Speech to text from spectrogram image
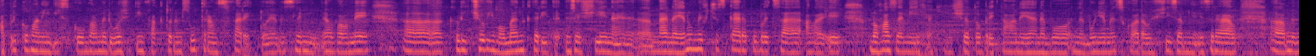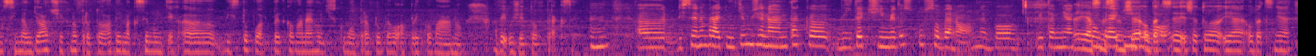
aplikovaný výzkum, velmi důležitým faktorem jsou transfery. To je, myslím, velmi eh, klíčový moment, který řeší ne, nejenom my v České republice, ale i mnoha zemích, ať už je to Británie nebo, nebo Německo a další země, Izrael. Eh, my musíme udělat všechno pro to, aby maximum těch eh, výstupů aplikovaného výzkumu opravdu bylo aplikováno a využito v praxi. Mm-hmm. Když se jenom vrátím k těm ženám, tak víte, čím je to způsobeno? Nebo je tam nějaký Já konkrétní myslím, že, obec, že to je obecně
